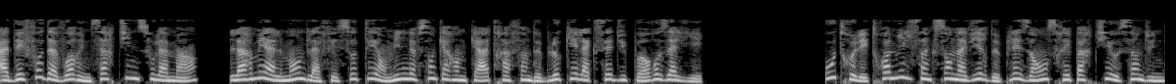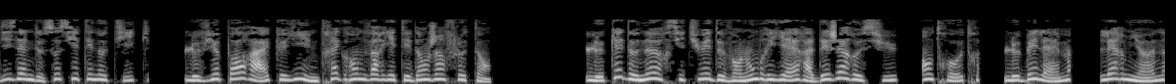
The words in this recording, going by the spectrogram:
À défaut d'avoir une sartine sous la main, l'armée allemande l'a fait sauter en 1944 afin de bloquer l'accès du port aux Alliés. Outre les 3500 navires de plaisance répartis au sein d'une dizaine de sociétés nautiques, le vieux port a accueilli une très grande variété d'engins flottants. Le quai d'honneur situé devant l'ombrière a déjà reçu, entre autres, le Belém, l'Hermione,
